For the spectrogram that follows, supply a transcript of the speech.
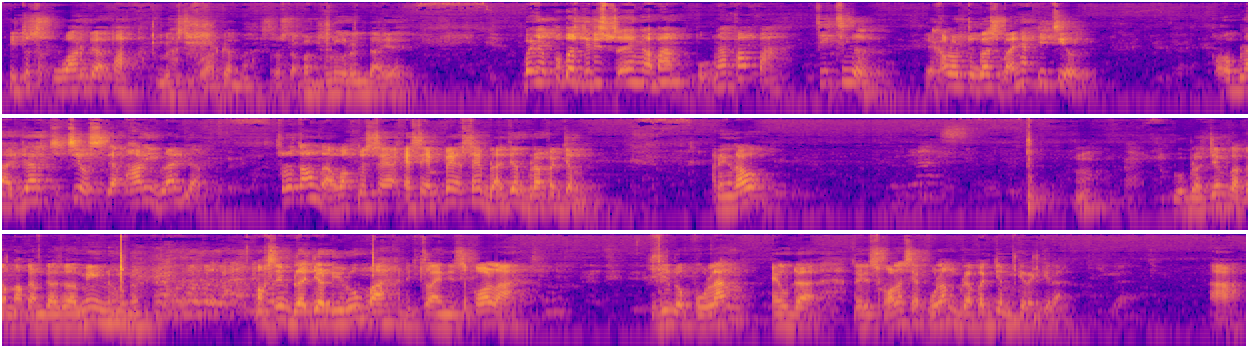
itu sekeluarga pak nggak sekeluarga mah 180 rendah ya banyak tugas jadi saya nggak mampu nggak apa-apa cicil ya kalau tugas banyak cicil kalau belajar cicil setiap hari belajar Sudah tahu nggak waktu saya SMP saya belajar berapa jam ada yang tahu? 12 jam kagak makan kagak minum maksudnya belajar di rumah di selain di sekolah jadi udah pulang eh udah dari sekolah saya pulang berapa jam kira-kira ah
